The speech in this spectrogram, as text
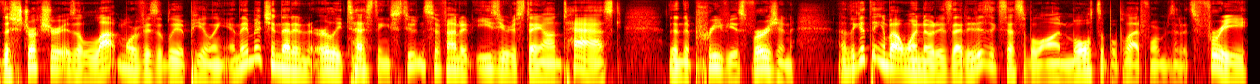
The structure is a lot more visibly appealing, and they mentioned that in early testing, students have found it easier to stay on task than the previous version. Now, the good thing about OneNote is that it is accessible on multiple platforms and it's free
